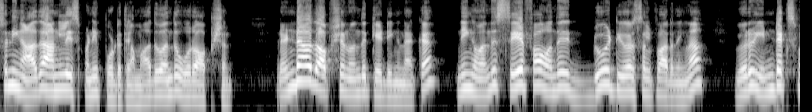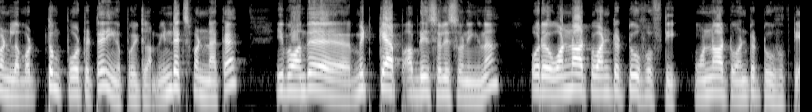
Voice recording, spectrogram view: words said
ஸோ நீங்கள் அதை அனலைஸ் பண்ணி போட்டுக்கலாம். அது வந்து ஒரு ஆப்ஷன் ரெண்டாவது ஆப்ஷன் வந்து கேட்டிங்கனாக்கா நீங்கள் வந்து சேஃபாக வந்து டூ இட் யுவர் செல்ஃபாக இருந்தீங்கன்னா வெறும் இண்டெக்ஸ் ஃபண்டில் மட்டும் போட்டுட்டு நீங்கள் போய்க்கலாம். இண்டெக்ஸ் ஃபண்ட்னாக்க இப்போ வந்து மிட் கேப் அப்படின்னு சொல்லி சொன்னீங்கன்னா ஒரு one naught one to two fifty one naught one to two fifty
